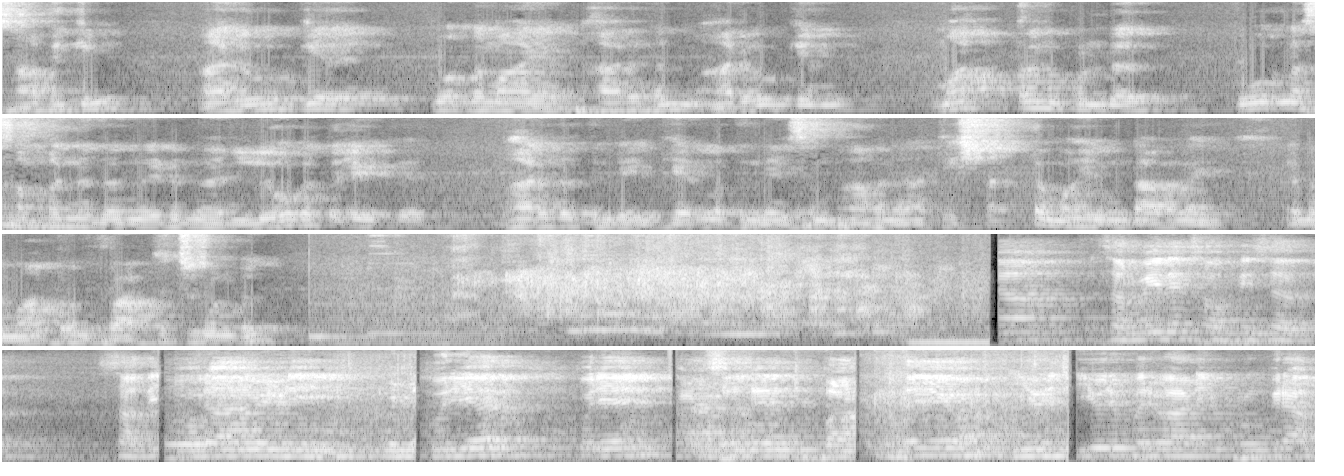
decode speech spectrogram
സാധിക്കും. ആരോഗ്യപൂർണമായ ഭാരതം ആരോഗ്യം മാത്രം കൊണ്ട് പൂർണ സമ്പന്നത നേടുന്ന ലോകത്തിലേക്ക് ഭാരതത്തിന്റെയും കേരളത്തിന്റെയും സംഭാവന അതിശക്തമായി ഉണ്ടാവണേ എന്ന് മാത്രം പ്രാർത്ഥിച്ചുകൊണ്ട് സർവൈലൻസ് ഓഫീസർ വേണ്ടി കൺസൾട്ടന്റ് ഈ ഒരു പരിപാടി പ്രോഗ്രാം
